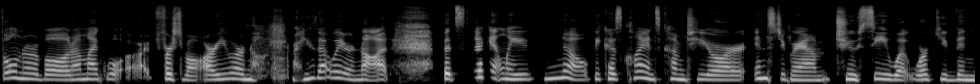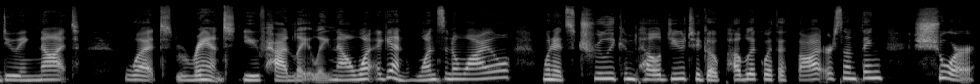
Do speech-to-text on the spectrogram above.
vulnerable and i'm like well first of all are you or not are you that way or not but secondly no because clients come to your instagram to see what work you've been doing not what rant you've had lately. Now, again, once in a while, when it's truly compelled you to go public with a thought or something, sure.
